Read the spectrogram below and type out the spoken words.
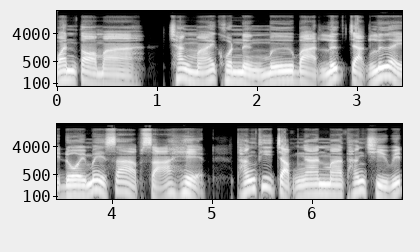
วันต่อมาช่างไม้คนหนึ่งมือบาดลึกจากเลื่อย โดยไม่ทราบสาเหตุ ทั้งที่จับงานมาทั้งชีวิต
